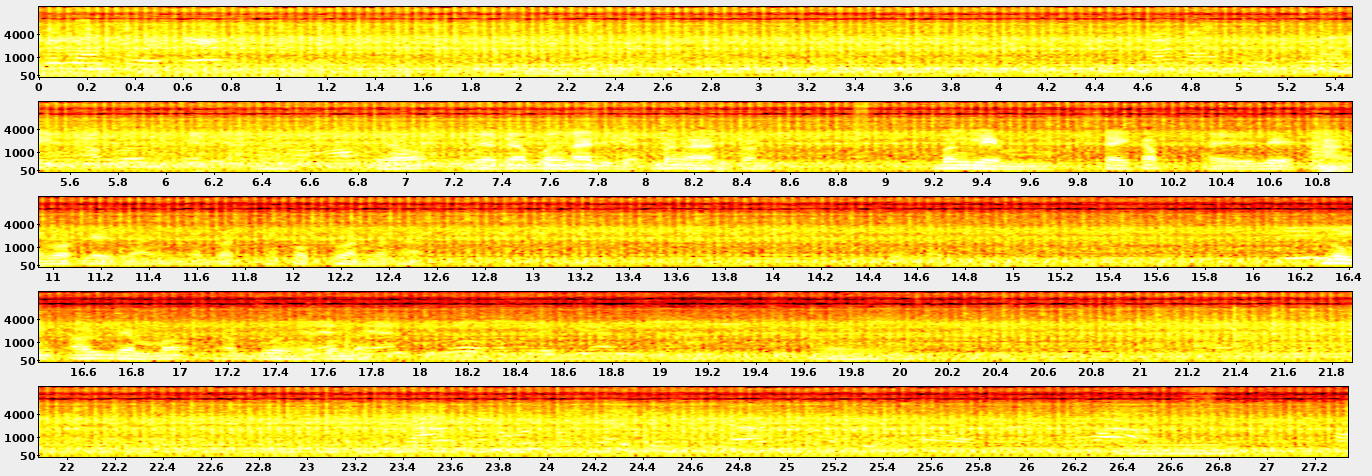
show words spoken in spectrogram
ก็ลองเปิดแอร์ดูสิแล้วลองเปิดแอเราร์เห็นครับเบิ้งไปเนี่ยเดี๋ยวเดี๋ยวเดี๋ยวเบิ่งรายละเอียดเบิ่งอันก่อนเบิ่งเล่มใส่กับไอ้เลขทางรถเลขหยังให้เบิดให้ครบถ้วนก่อนครับลุงเอาเล่มบ่เอาเบิ่งให้ผมหน่อย แสนกิโลก็ไม่ได้เปลี่ยนนะ เออยางตัวนู้นก็ใกล้จะเสียนะถ้าดึงออกเนี่ยเพราะว่า พอ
